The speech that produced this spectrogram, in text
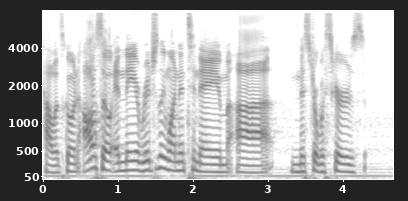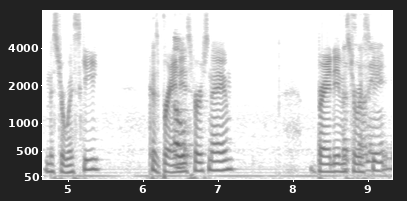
how it's going. Also, and they originally wanted to name uh, Mr. Whiskers Mr. Whiskey, because Brandy's Oh. first name. Brandy and That's Mr. Whiskey. funny.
